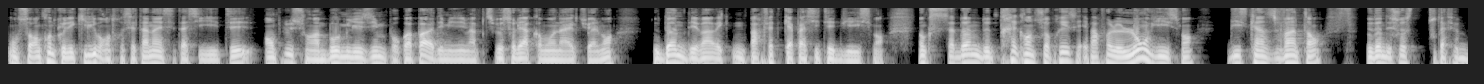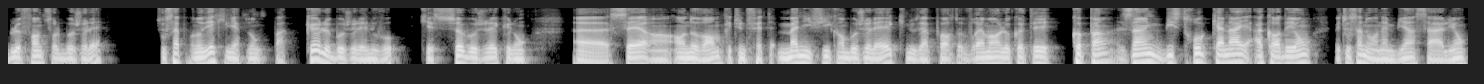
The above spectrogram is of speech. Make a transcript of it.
On se rend compte que l'équilibre entre cet tanin et cette acidité, en plus sur un beau millésime, pourquoi pas, des millésimes un petit peu solaires comme on a actuellement, nous donne des vins avec une parfaite capacité de vieillissement. Donc ça donne de très grandes surprises et parfois le long vieillissement, 10, 15, 20 ans, nous donne des choses tout à fait bluffantes sur le Beaujolais. Tout ça pour nous dire qu'il n'y a donc pas que le Beaujolais nouveau, qui est ce Beaujolais que l'on euh, sert en, novembre, qui est une fête magnifique en Beaujolais, qui nous apporte vraiment le côté copain, zinc, bistrot, canaille, accordéon. Mais tout ça, nous, on aime bien ça à Lyon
